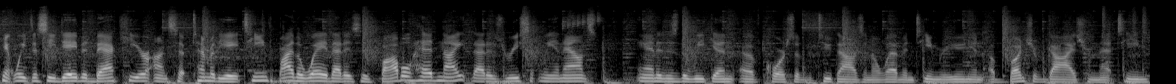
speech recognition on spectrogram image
Can't wait to see David back here on September the 18th. By the way, that is his bobblehead night that is recently announced and it is the weekend, of course, of the 2011 team reunion. A bunch of guys from that team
